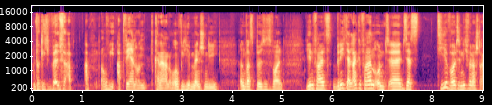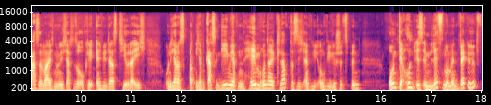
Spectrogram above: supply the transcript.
wirklich Wölfe ab, ab, irgendwie abwehren und keine Ahnung, irgendwie Menschen, die irgendwas Böses wollen. Jedenfalls bin ich da lang gefahren und äh, dieses Tier wollte nicht von der Straße weichen und ich dachte so, okay, entweder das Tier oder ich. Und ich habe habe Gas gegeben, ich habe einen Helm runtergeklappt, dass ich irgendwie, irgendwie geschützt bin. Und der Hund ist im letzten Moment weggehüpft.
